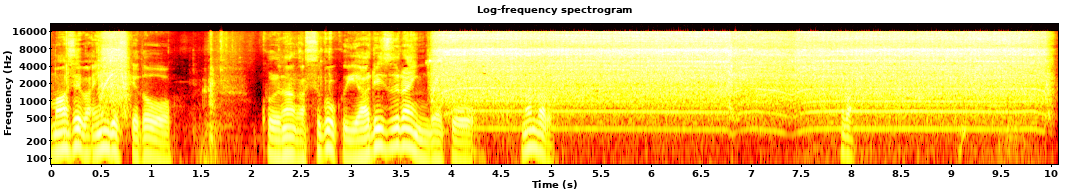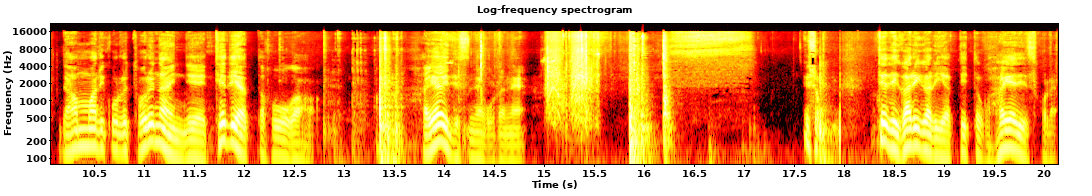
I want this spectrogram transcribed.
う、回せばいいんですけど、これなんかすごくやりづらいんで、こう、なんだろう。ほら。で、あんまりこれ取れないんで、手でやった方が早いですね、これね。よいしょ。手でガリガリやっていった方が早いです、これ。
